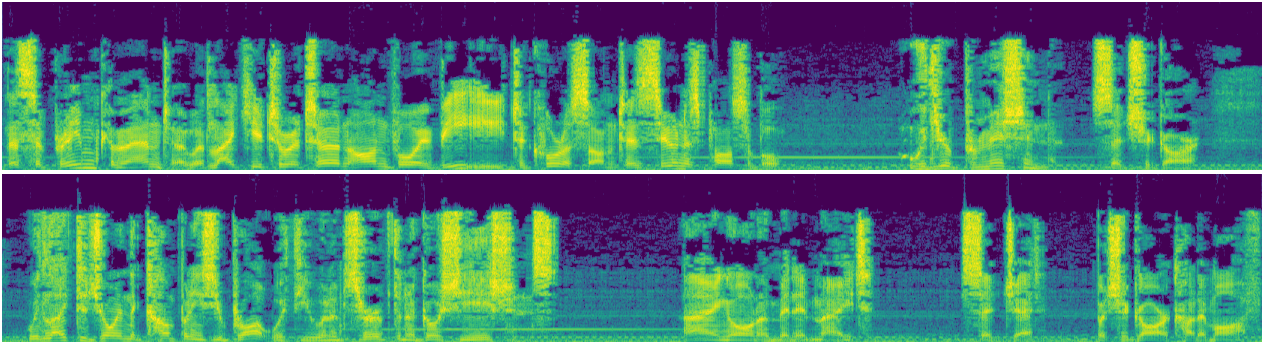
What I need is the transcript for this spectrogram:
The Supreme Commander would like you to return Envoy Vii to Coruscant as soon as possible. With your permission, said Shigar, we'd like to join the companies you brought with you and observe the negotiations. Hang on a minute, mate, said Jet, but Shigar cut him off.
